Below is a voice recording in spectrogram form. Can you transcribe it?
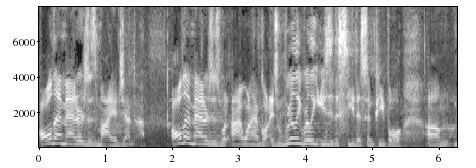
All that matters is my agenda. All that matters is what I want to have going. It's really, really easy to see this in people, um,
